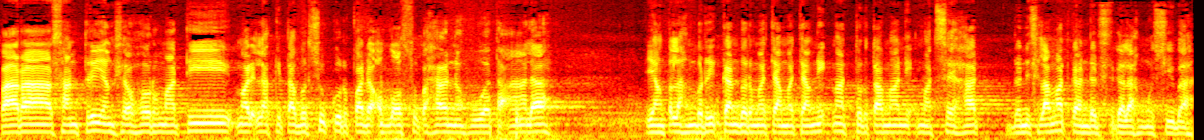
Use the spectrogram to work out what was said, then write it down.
Para santri yang saya hormati, marilah kita bersyukur pada Allah Subhanahu wa taala yang telah memberikan bermacam-macam nikmat terutama nikmat sehat dan diselamatkan dari segala musibah.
